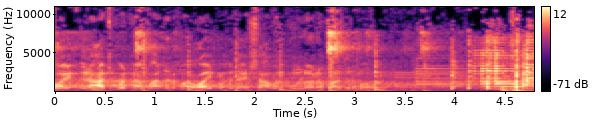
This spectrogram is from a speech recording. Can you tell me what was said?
હોય કે રાજકોટના પાદરમાં હોય કે કદાચ સાવરકુંડલાના પાદરમાં હોય?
